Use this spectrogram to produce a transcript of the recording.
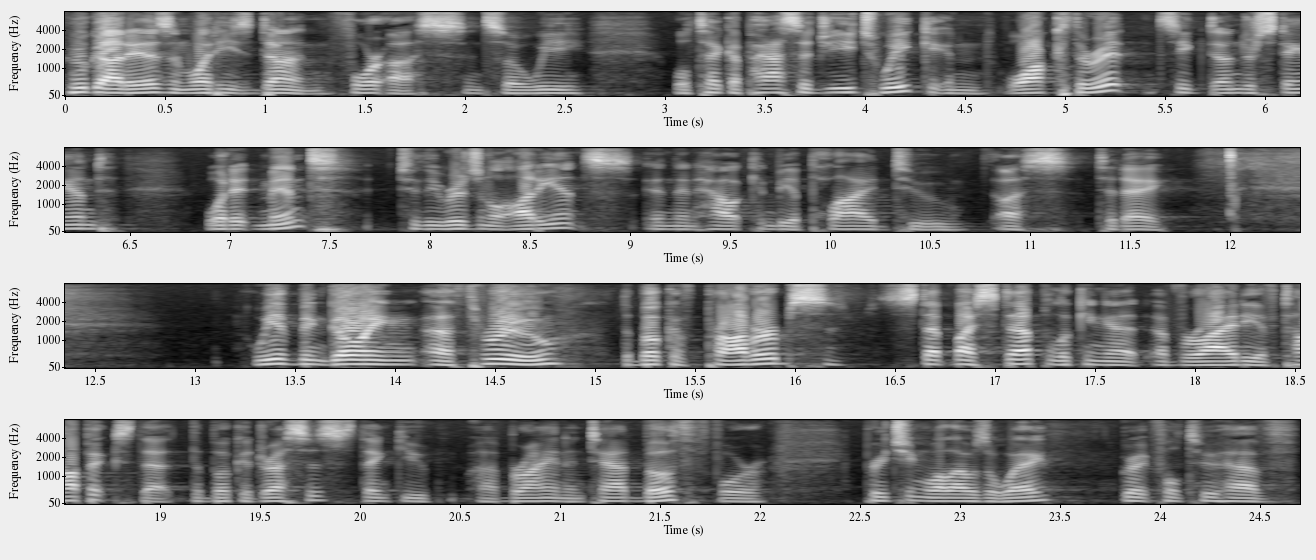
who God is and what He's done for us. And so we will take a passage each week and walk through it, seek to understand what it meant to the original audience, and then how it can be applied to us today. We have been going uh, through the book of Proverbs step by step, looking at a variety of topics that the book addresses. Thank you, uh, Brian and Tad, both for preaching while I was away. Grateful to have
